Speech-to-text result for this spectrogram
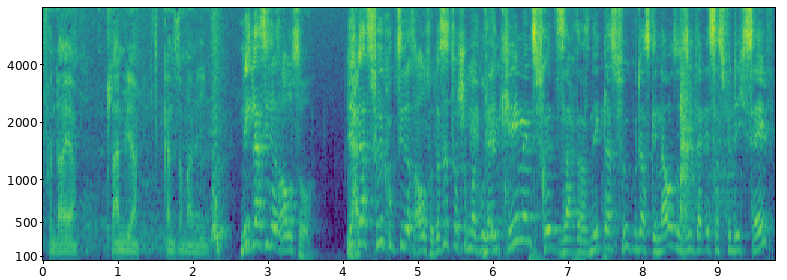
Von daher planen wir ganz normal mit ihm. Niklas sieht das auch so. Niklas Füllkrug sieht das auch so. Das ist doch schon mal gut. Wenn Clemens Fritz sagt, dass Niklas Füllkrug das genauso sieht, dann ist das für dich safe?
